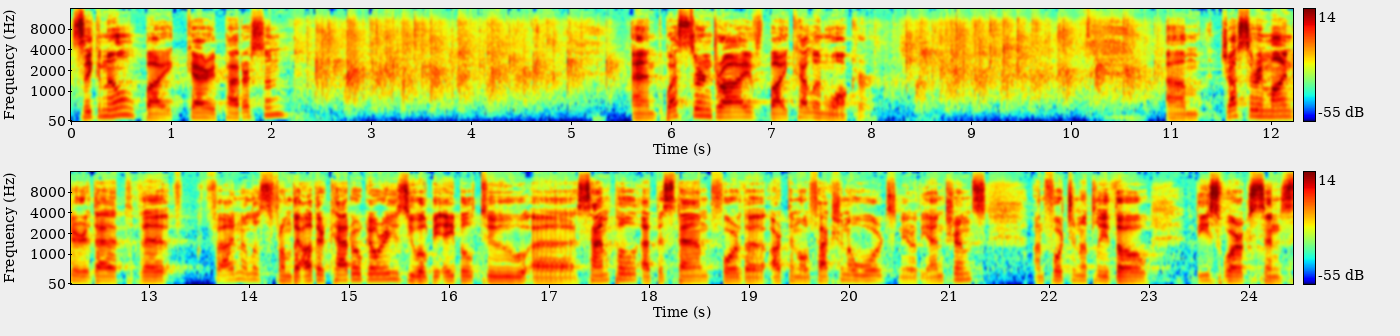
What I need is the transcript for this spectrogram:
Signal by Carrie Patterson. And Western Drive by Kellen Walker. Um, just a reminder that the finalists from the other categories, you will be able to uh, sample at the stand for the Art and Olfaction Awards near the entrance. Unfortunately, though, these works, since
